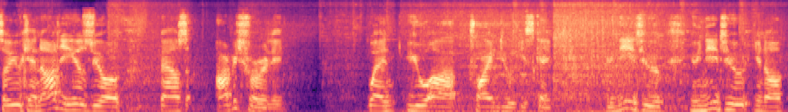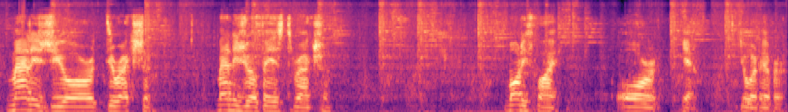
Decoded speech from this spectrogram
So you cannot use your bounce arbitrarily when you are trying to escape. You need to you need to you know manage your direction, manage your face direction, modify, or yeah, do whatever.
